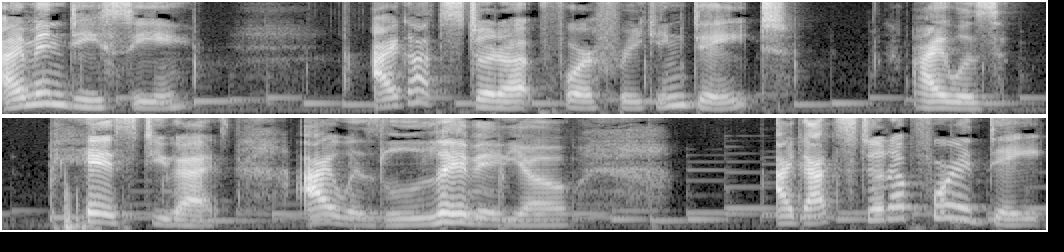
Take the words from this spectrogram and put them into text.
i'm in dc i got stood up for a freaking date. I was pissed you guys. I was livid yo. I got stood up for a date.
